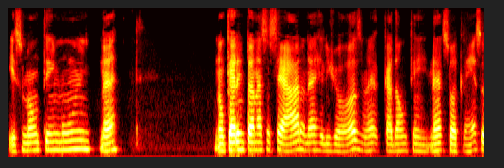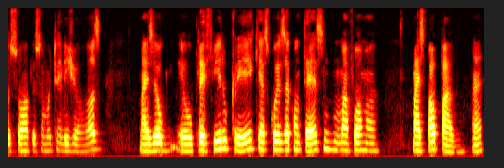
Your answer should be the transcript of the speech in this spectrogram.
Isso não tem muito, né? Não quero entrar nessa seara, né, religiosa, né? Cada um tem, né, sua crença. Eu sou uma pessoa muito religiosa, mas eu, eu prefiro crer que as coisas acontecem de uma forma mais palpável, né?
